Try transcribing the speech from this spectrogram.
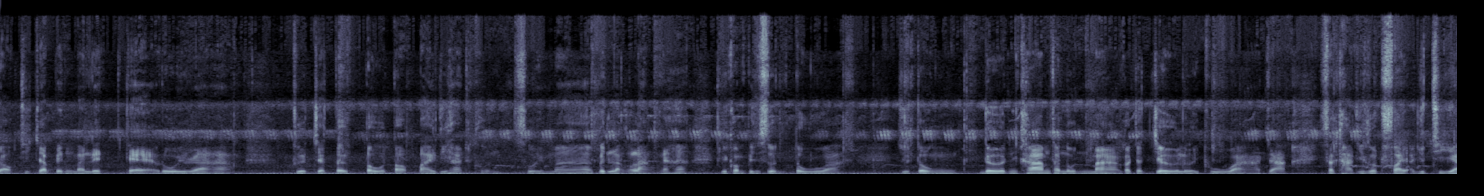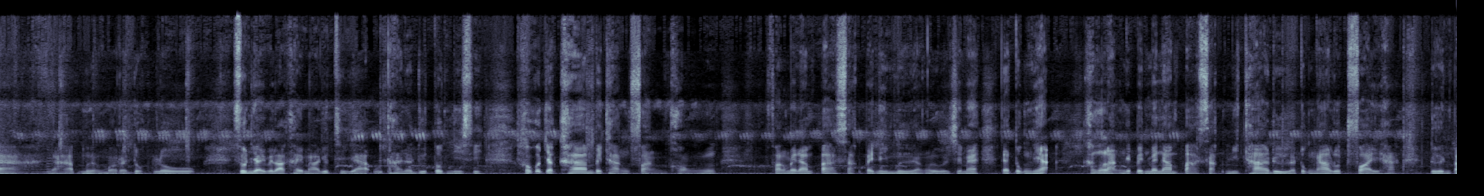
ดอกที่จะเป็นเมล็ดแก่โรยรา พื่อจะเติบโตต่อไปที่หาทุกคนสวยมากเป็นหลังๆนะฮะมีความเป็นส่วนตัวอยู่ตรงเดินข้ามถนนมาก็จะเจอเลยภูวาจากสถานีรถไฟอยุธยานะครับเมืองมรดกโลก ส่วนใหญ่เวลาใครมาอยุธยาอุทานแล้วดูต้นนี้สิเขาก็จะข้ามไปทางฝั่งของ ฝั่งแม่น้ำป่าสักไปในเมืองเลยใช่ไหมแต่ตรงเนี้ยข้างหลังเนี่ยเป็นแม่น้ำป่าสักมีท่าเรือตรงหน้ารถไฟค่ะเดินไป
